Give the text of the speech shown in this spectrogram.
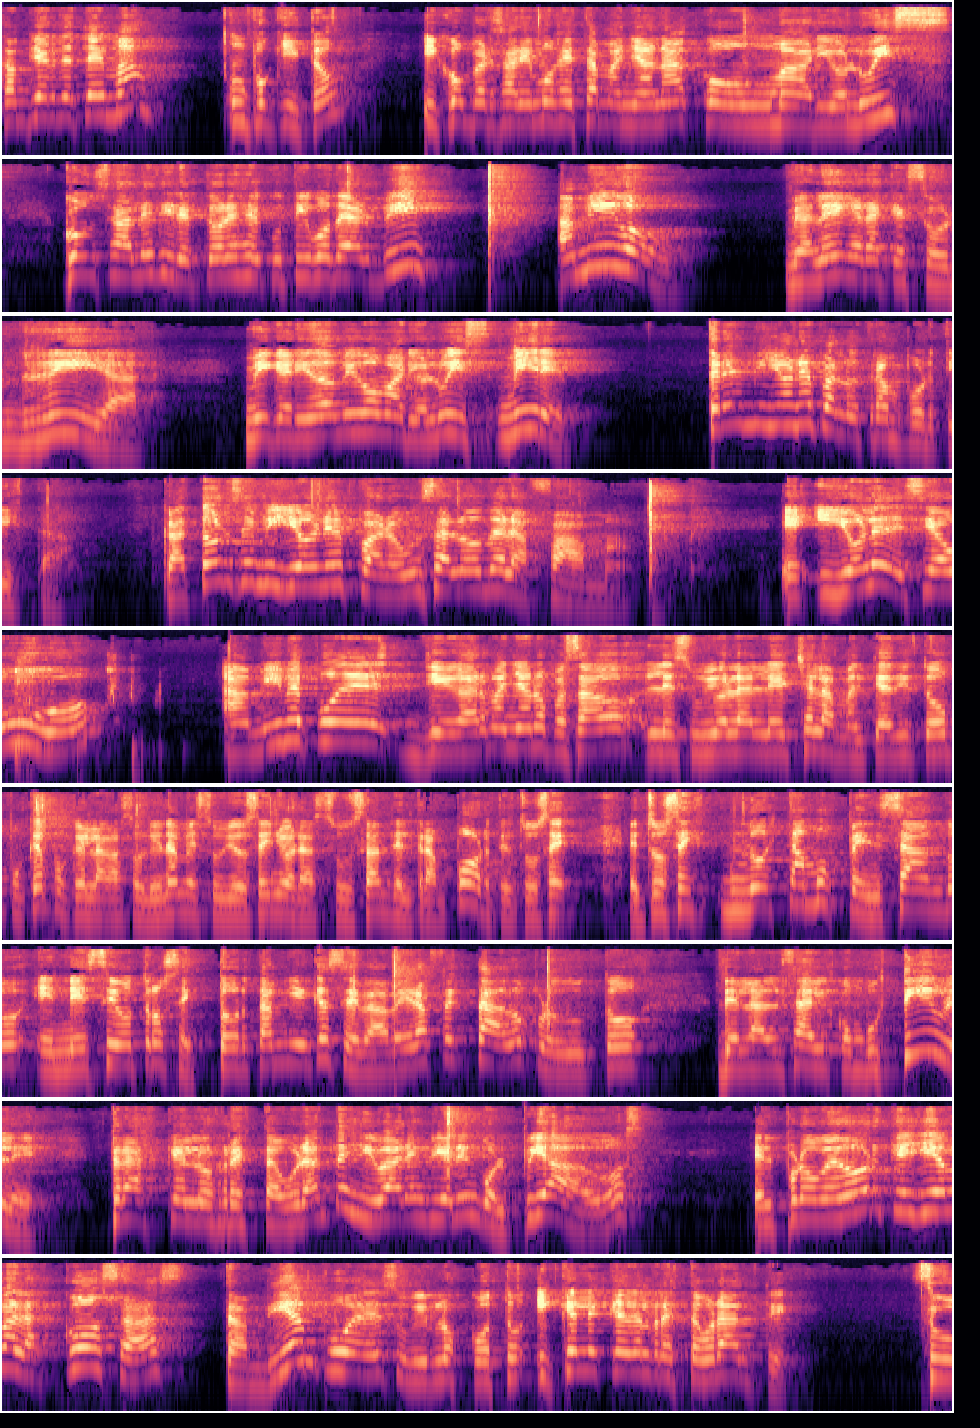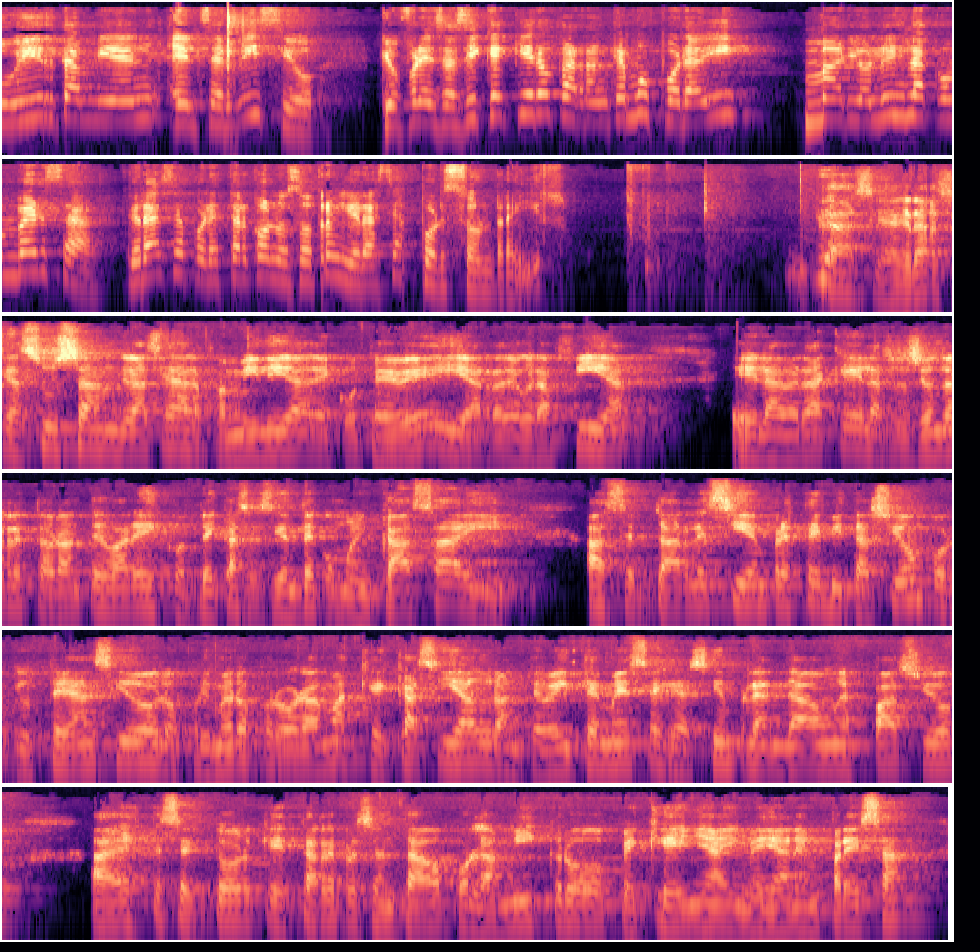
cambiar de tema un poquito y conversaremos esta mañana con Mario Luis González, director ejecutivo de Arbi. Amigo, me alegra que sonría. Mi querido amigo Mario Luis, mire, 3 millones para los transportistas, 14 millones para un salón de la fama. Eh, y yo le decía a Hugo, a mí me puede llegar mañana pasado, le subió la leche, la malteada y todo. ¿Por qué? Porque la gasolina me subió, señora Susan, del transporte. Entonces, entonces no estamos pensando en ese otro sector también que se va a ver afectado producto del alza del combustible. Tras que los restaurantes y bares vienen golpeados, el proveedor que lleva las cosas también puede subir los costos. ¿Y qué le queda al restaurante? Subir también el servicio que ofrece. Así que quiero que arranquemos por ahí Mario Luis La Conversa, gracias por estar con nosotros y gracias por sonreír. Gracias, gracias Susan, gracias a la familia de EcoTV y a Radiografía. Eh, la verdad que la Asociación de Restaurantes, Bares y Discotecas se siente como en casa y aceptarle siempre esta invitación porque ustedes han sido los primeros programas que casi ya durante 20 meses le siempre han dado un espacio a este sector que está representado por la micro, pequeña y mediana empresa.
